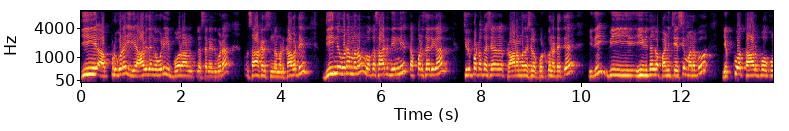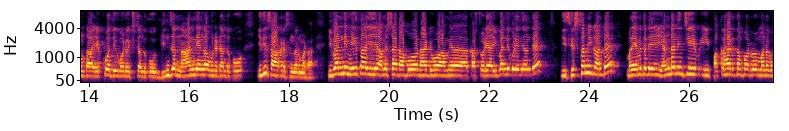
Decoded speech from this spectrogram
ఈ అప్పుడు కూడా ఈ ఆ విధంగా కూడా ఈ బోరాన్ ప్లస్ అనేది కూడా సహకరిస్తుంది అనమాట కాబట్టి దీన్ని కూడా మనం ఒకసారి దీన్ని తప్పనిసరిగా చిరుపట దశ ప్రారంభ దశలో కొట్టుకున్నట్టయితే ఇది ఈ- ఈ విధంగా పనిచేసి మనకు ఎక్కువ తాలుపోకుండా ఎక్కువ దిగుబడి వచ్చేటందుకు గింజ నాణ్యంగా ఉండేటందుకు ఇది సహకరిస్తుంది అనమాట ఇవన్నీ మిగతా ఈ అమిస్టాటాపు నాటివో అమి కస్టోడియా ఇవన్నీ కూడా ఏంటంటే ఈ సిస్టమిక్ అంటే మన ఏమిటంటే ఈ ఎండ నుంచి ఈ పత్రహరితం పాటు మనకు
